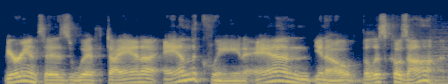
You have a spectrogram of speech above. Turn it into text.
experiences with Diana and the Queen, and you know, the list goes on.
